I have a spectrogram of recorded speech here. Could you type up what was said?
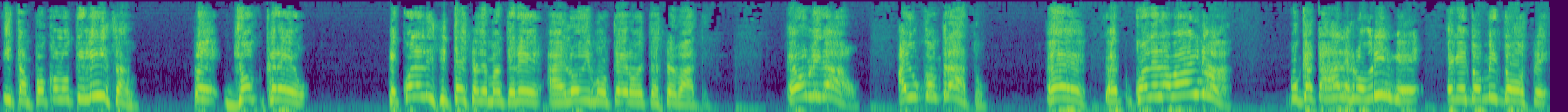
y tampoco lo utilizan. Entonces yo creo que cuál es la insistencia de mantener a Elodie Montero de tercer bate. Es obligado. Hay un contrato. Eh, eh ¿Cuál es la vaina? Porque hasta Alex Rodríguez en el 2012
